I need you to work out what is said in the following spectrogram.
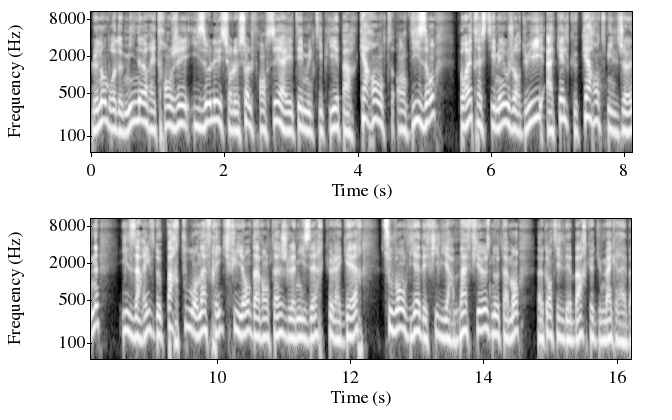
Le nombre de mineurs étrangers isolés sur le sol français a été multiplié par 40 en 10 ans pour être estimé aujourd'hui à quelques 40 000 jeunes. Ils arrivent de partout en Afrique, fuyant davantage la misère que la guerre, souvent via des filières mafieuses, notamment euh, quand ils débarquent du Maghreb.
